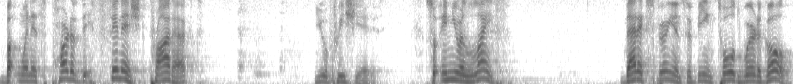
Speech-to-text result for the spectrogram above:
But when it's part of the finished product, you appreciate it. So in your life, that experience of being told where to go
